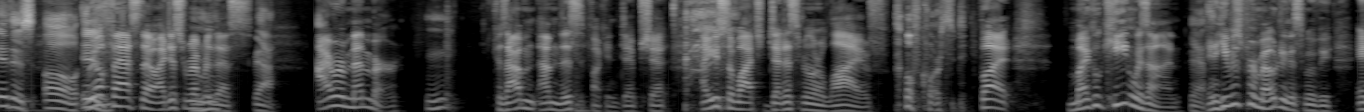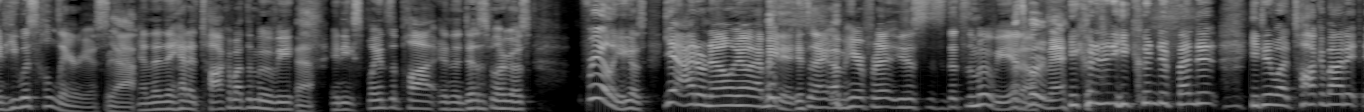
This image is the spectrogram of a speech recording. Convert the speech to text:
It is, oh, it Real is- fast though, I just remember Mhm. this. Yeah. I remember. Because I'm I'm this fucking dipshit. I used to watch Dennis Miller live, Of course you did. but Michael Keaton was on, Yes. and he was promoting this movie, and he was hilarious. Yeah. And then they had to talk about the movie, Yeah. and he explains the plot, and then Dennis Miller goes. Really? He goes, yeah, I don't know. You know, I made it. It's like I'm here for it. Just- that's the movie. You That's the know, movie, man. He couldn't. He couldn't defend it. He didn't want to talk about it.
